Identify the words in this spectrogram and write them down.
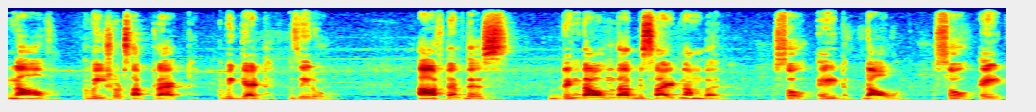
Now we should subtract, we get 0. After this, bring down the beside number. So 8 down, so 8.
